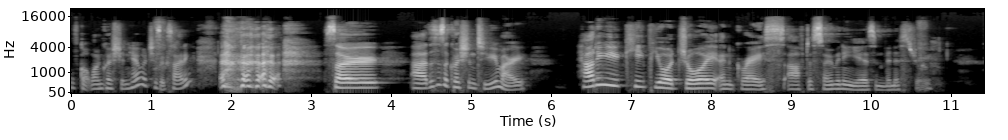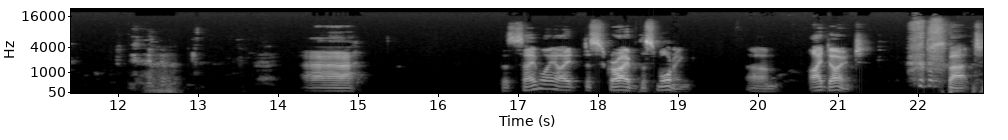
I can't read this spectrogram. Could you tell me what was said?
We've got one question here, which is exciting. so, uh, this is a question to you, Murray. How do you keep your joy and grace after so many years in ministry? Uh, the same way I described this morning. Um, I don't, but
